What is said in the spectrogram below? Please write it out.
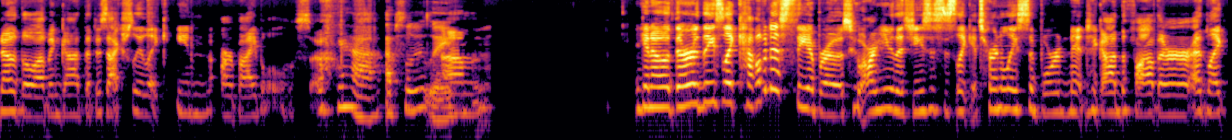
know, the loving God that is actually like in our Bible. So, yeah absolutely. Um you know there are these like calvinist theobros who argue that jesus is like eternally subordinate to god the father and like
